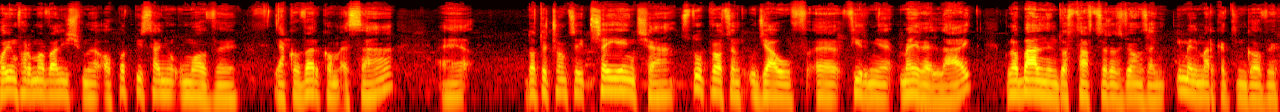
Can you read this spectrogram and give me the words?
poinformowaliśmy o podpisaniu umowy jako Vercom SA e, dotyczącej przejęcia 100% udziałów e, w firmie MailerLite, globalnym dostawcy rozwiązań e-mail marketingowych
